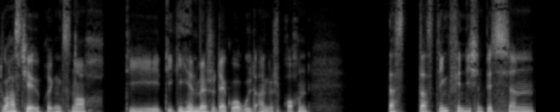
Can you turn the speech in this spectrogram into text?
Du hast hier übrigens noch die, die Gehirnwäsche der Goa'uld angesprochen. Das, das Ding finde ich ein bisschen,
